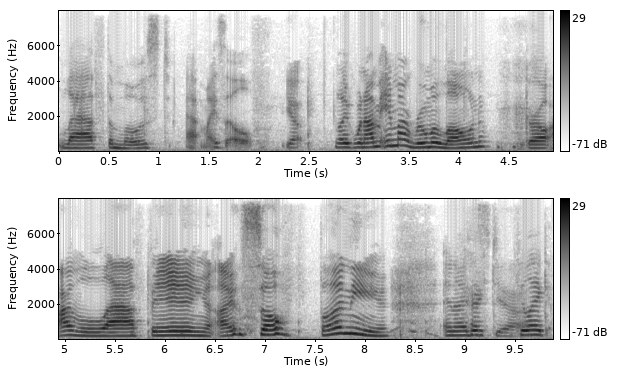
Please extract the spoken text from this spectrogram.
laugh the most at myself. Yep. Like when I'm in my room alone, girl, I'm laughing. I'm so funny. And I Heck just yeah. feel like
